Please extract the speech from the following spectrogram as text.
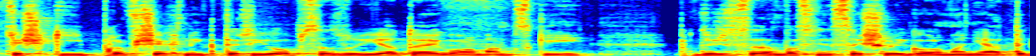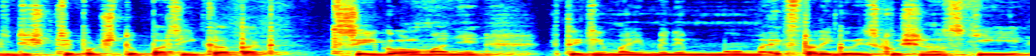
těžký pro všechny, kteří ho obsazují, a to je golmanský, protože se tam vlastně sešli golmani a teď, když připočtu Paříka, tak tři golmani, kteří mají minimum extraligových zkušeností,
